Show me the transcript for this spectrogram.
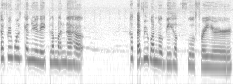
everyone can relate naman na not everyone will be helpful for your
